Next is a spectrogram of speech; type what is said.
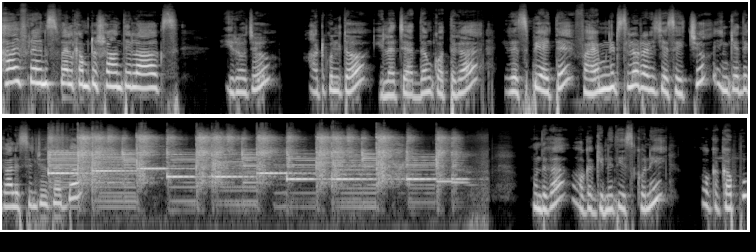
Hi friends welcome to Shanti logs. ఈరోజు అటుకులతో ఇలా చేద్దాం కొత్తగా. ఈ రెసిపీ అయితే ఫైవ్ మినిట్స్లో రెడీ చేసేయచ్చు. ఇంకెందుకు ఆలస్యం చూసేద్దాం. ముందుగా ఒక గిన్నె తీసుకొని ఒక కప్పు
